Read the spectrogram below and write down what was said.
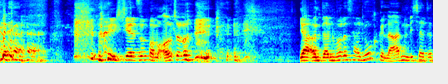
ich stehe jetzt so vorm Auto. Ja, und dann wurde es halt hochgeladen und ich hatte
